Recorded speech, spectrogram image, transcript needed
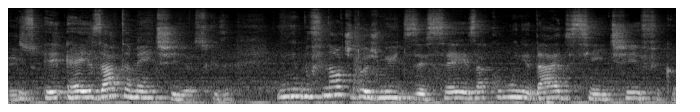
É isso? É exatamente isso. Quer dizer, no final de 2016, a comunidade científica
